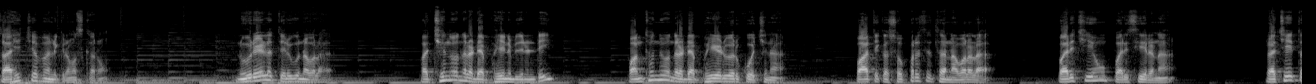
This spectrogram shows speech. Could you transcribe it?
సాహిత్యభవనికి నమస్కారం. నూరేళ్ళ తెలుగు నవల పద్దెనిమిది వందల డెబ్భై ఎనిమిది నుండి పంతొమ్మిది వందల డెబ్భై ఏడు వరకు వచ్చిన పాతిక సుప్రసిద్ధ నవలల పరిచయం పరిశీలన రచయిత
